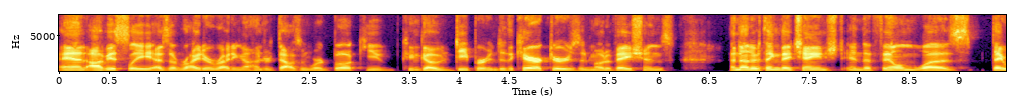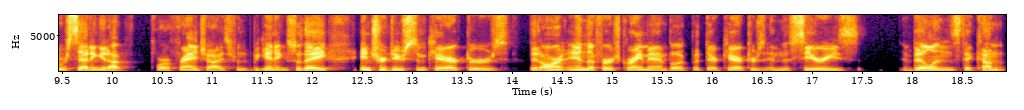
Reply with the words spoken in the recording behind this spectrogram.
And obviously, as a writer writing a hundred thousand word book, you can go deeper into the characters and motivations. Another thing they changed in the film was they were setting it up for a franchise from the beginning. So they introduced some characters that aren't in the first Gray Man book, but they're characters in the series villains that come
